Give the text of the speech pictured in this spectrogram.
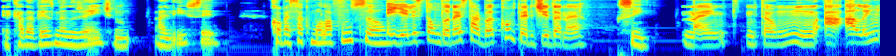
É cada vez menos gente ali, você começa a acumular função. E eles estão dando a Starbucks como perdida, né? Sim. Né? Então, a, além.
